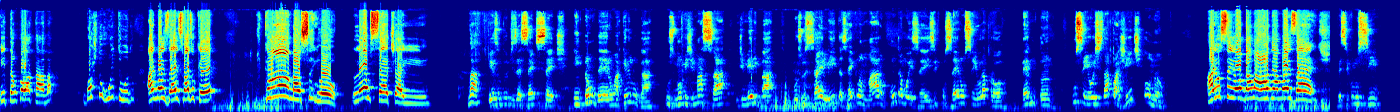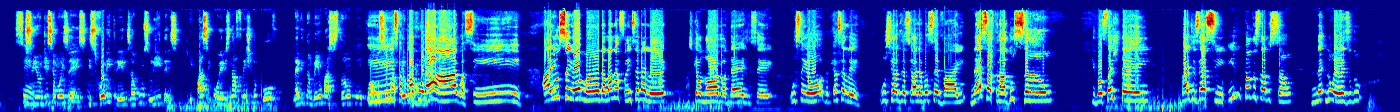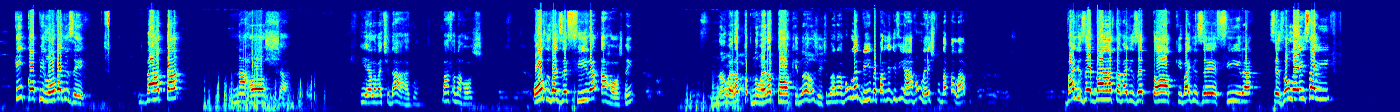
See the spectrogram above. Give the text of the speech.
Então colocava gosto ruim tudo. Aí Moisés faz o quê? Clama ao Senhor. Lê o 7 aí. Vá. Êxodo 17, 7. Então deram àquele lugar os nomes de Massá e de Meribá, pois os israelitas reclamaram contra Moisés e puseram o Senhor à prova, perguntando: O Senhor está com a gente ou não? Aí o Senhor dá uma ordem a Moisés. Versículo 5. Sim. O Senhor disse a Moisés: Escolha entre eles alguns líderes e passe com eles na frente do povo. Leve também o bastão com o qual Isso, você Isso, para procurar água, sim. Aí o Senhor manda, lá na frente você vai ler, acho que é o 9 ou 10, não sei. O Senhor, porque você lê, o Senhor diz assim: olha, você vai, nessa tradução que vocês têm, vai dizer assim, e em todas as traduções, no Êxodo, quem copilou vai dizer: bata na rocha e ela vai te dar água. Bata na rocha. Outros vai dizer fira a rocha, hein? Não era, to, não era toque, não, gente, não era. Vamos ler Bíblia, para de adivinhar, vamos ler, estudar a palavra. Vai dizer bata, vai dizer toque, vai dizer fira. Vocês vão ler isso aí.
